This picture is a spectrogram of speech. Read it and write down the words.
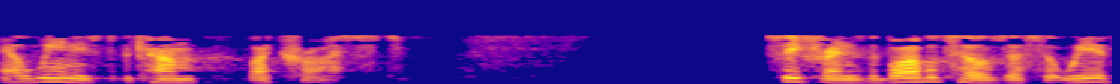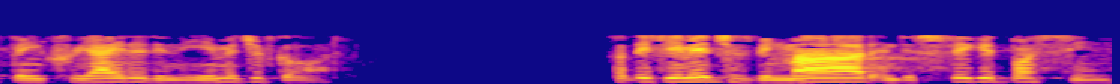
Our win is to become like Christ. See, friends, the Bible tells us that we have been created in the image of God. But this image has been marred and disfigured by sin.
